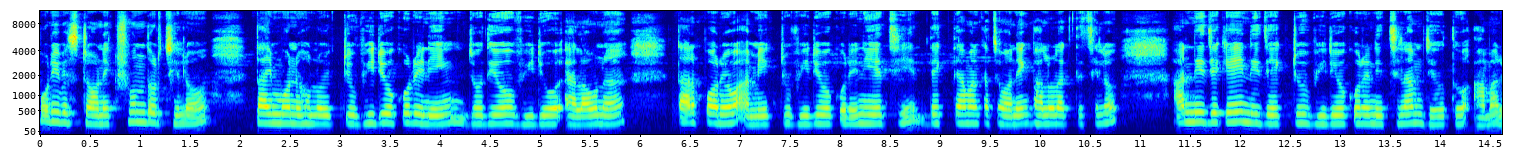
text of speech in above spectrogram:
পরিবেশটা অনেক সুন্দর ছিল, তাই মনে হলো একটু ভিডিও করে নিই, যদিও ভিডিও অ্যালাও না। তারপরেও আমি একটু ভিডিও করে নিয়েছি, দেখতে আমার কাছে অনেক ভালো লাগতেছিল। আর নিজেকেই নিজে একটু ভিডিও করে নিচ্ছিলাম, যেহেতু আমার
